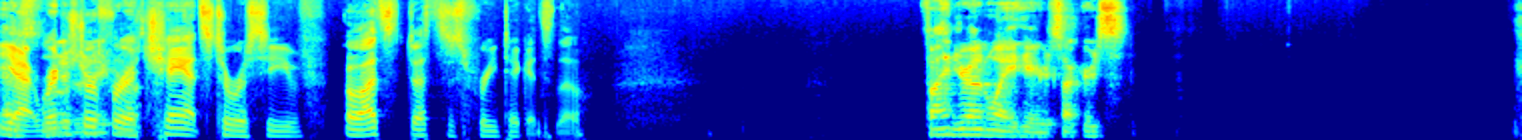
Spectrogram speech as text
Yeah, Absolutely register for a chance to receive. Oh, that's that's just free tickets though. Find your own way here, suckers.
